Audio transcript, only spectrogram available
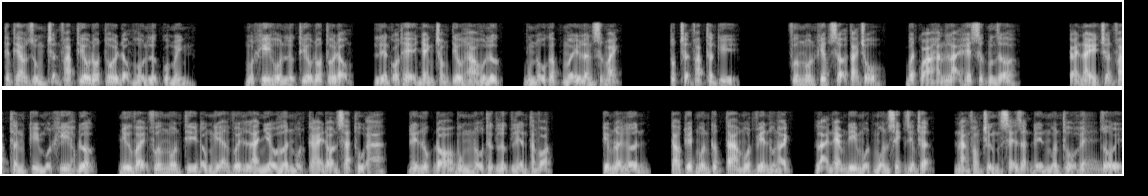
tiếp theo dùng trận pháp thiêu đốt thôi động hồn lực của mình. Một khi hồn lực thiêu đốt thôi động liền có thể nhanh chóng tiêu hao hồn lực, bùng nổ gấp mấy lần sức mạnh. Tốt trận pháp thần kỳ. Phương ngôn khiếp sợ tại chỗ, bất quá hắn lại hết sức mừng rỡ. Cái này trận pháp thần kỳ một khi học được, như vậy phương ngôn thì đồng nghĩa với là nhiều hơn một cái đòn sát thủ a, đến lúc đó bùng nổ thực lực liền tăng vọt. Kiếm lợi lớn, cao tuyết muốn cấp ta một viên hồn hạch, lại ném đi một môn xích diễm trận, nàng phòng chừng sẽ dẫn đến muốn thổ huyết rồi.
